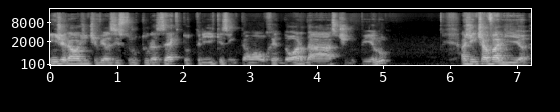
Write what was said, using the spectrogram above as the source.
Em geral, a gente vê as estruturas ectotriques, então ao redor da haste do pelo. A gente avalia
